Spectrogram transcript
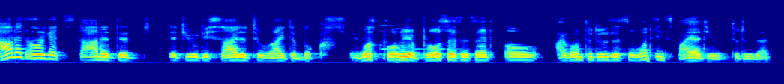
how did all get started that that you decided to write a book? It was probably a process and said, "Oh, I want to do this." So, what inspired you to do that?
